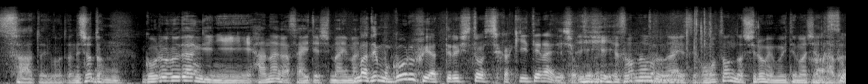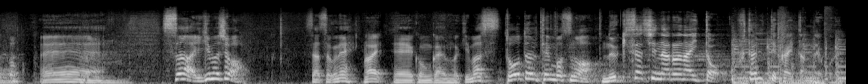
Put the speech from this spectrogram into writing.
さあということでちょっとゴルフ談義に花が咲いてしまいました。まあでもゴルフやってる人しか聞いてないでしょ。いやいや、そんなことないですよ。ほとんど白目向いてましたよ、多分。ええ。さあ、行きましょう。早速ね、はい。えー今回も行きます。トータルテンボスの。抜き差しならないと。2人って書いたんだよこれ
